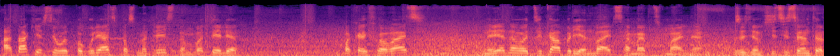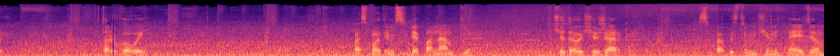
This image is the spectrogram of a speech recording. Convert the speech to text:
А так, если вот погулять, посмотреть там в отеле, покайфовать, наверное, вот декабрь, январь самое оптимальное. Зайдем в сити-центр торговый, посмотрим себе панамки. Что-то вообще жарко. Если по-быстрому что-нибудь найдем,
